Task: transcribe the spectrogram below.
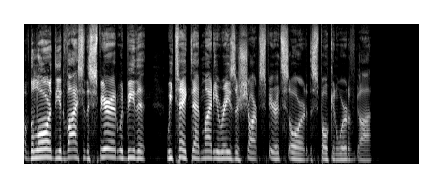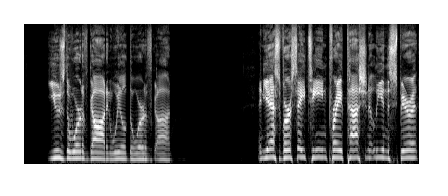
of the Lord, the advice of the Spirit would be that we take that mighty razor sharp spirit sword, the spoken word of God. Use the word of God and wield the word of God. And yes, verse 18 pray passionately in the Spirit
